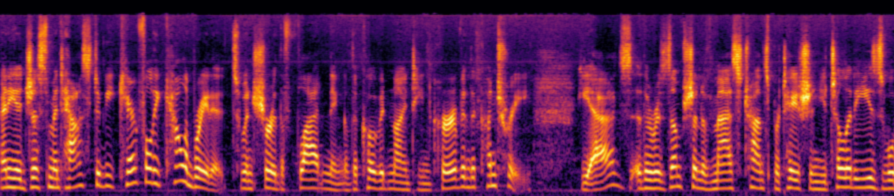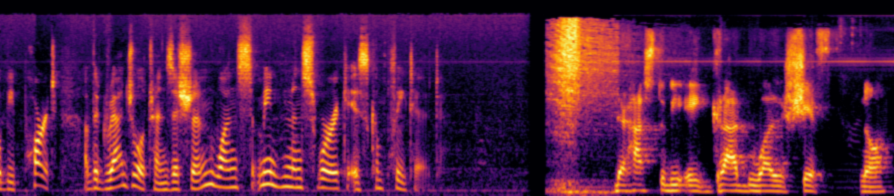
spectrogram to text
any adjustment has to be carefully calibrated to ensure the flattening of the COVID-19 curve in the country. He adds the resumption of mass transportation utilities will be part of the gradual transition once maintenance work is completed. There has to be a gradual shift, no?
